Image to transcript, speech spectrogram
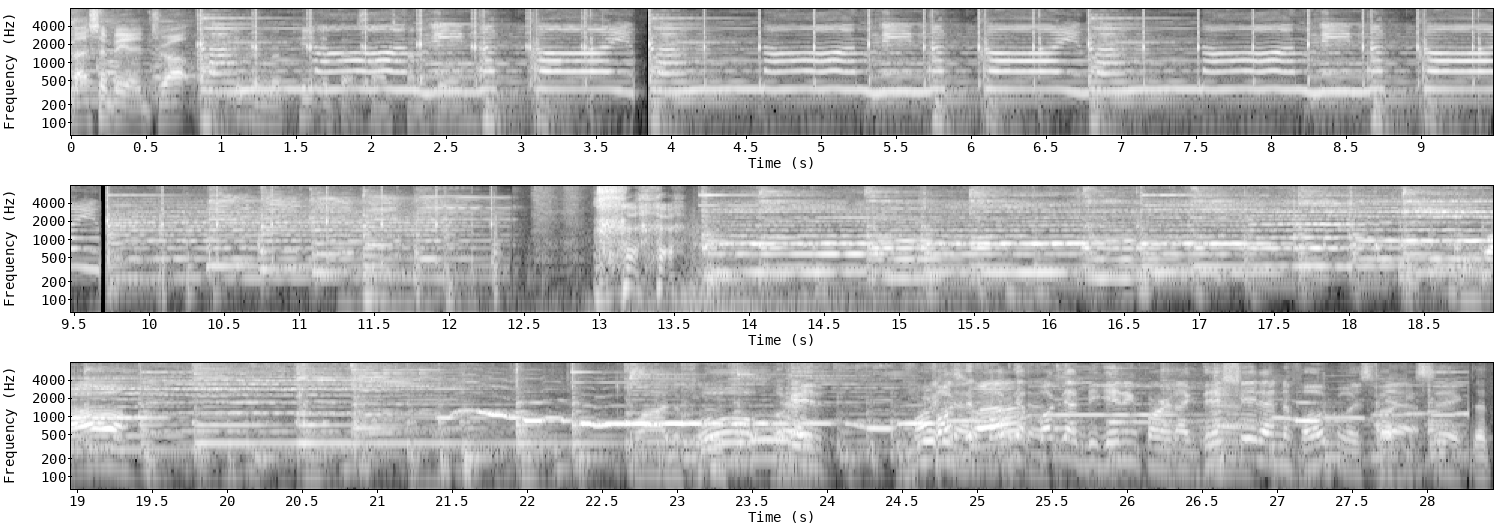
That should be a drop. Even repeated, that beginning part. Like this shit and the vocal is fucking sick. That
